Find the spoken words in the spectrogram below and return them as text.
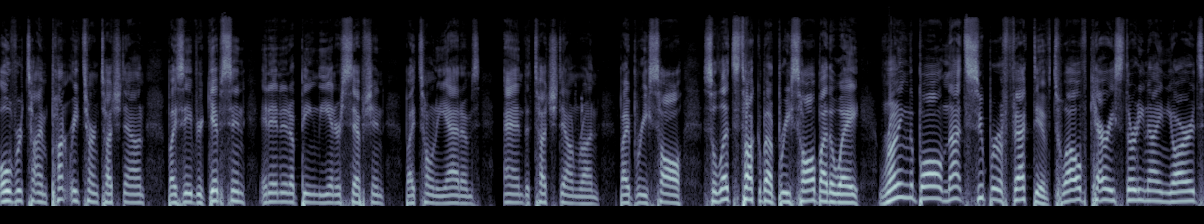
overtime punt return touchdown by Xavier Gibson, it ended up being the interception by Tony Adams and the touchdown run by Breece Hall. So let's talk about Breece Hall, by the way. Running the ball, not super effective. 12 carries, 39 yards,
